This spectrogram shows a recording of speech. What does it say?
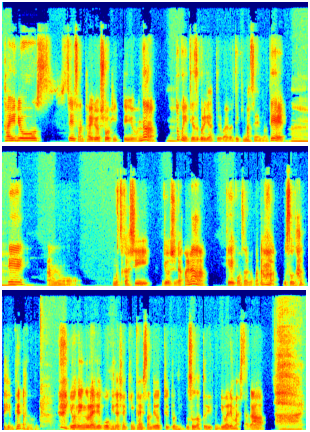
大量生産、大量消費っていうようなうん特に手作りでやってる場合はできませんので、うんで、あの、難しい業種だから、経営コンサルの方は嘘だっていうね、あの、4年ぐらいで大きな借金返したんだよって言うとね、嘘だというふうに言われましたが、はい。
